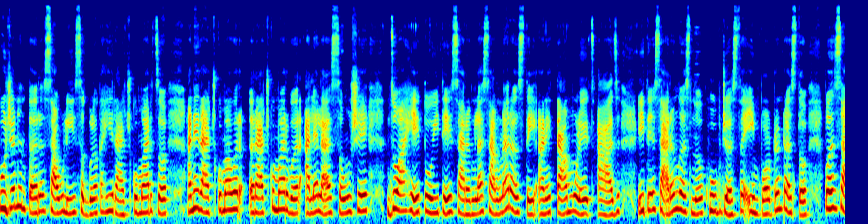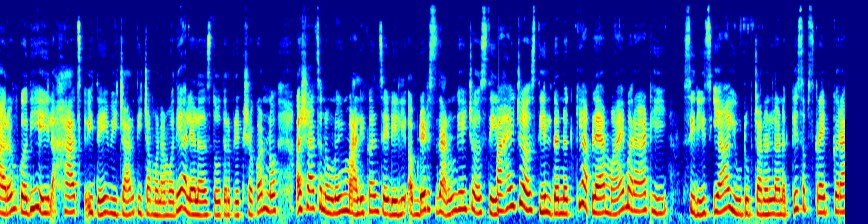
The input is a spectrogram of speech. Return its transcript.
पूजेनंतर सावली सगळं काही राजकुमारचं आणि राजकुमारवर राजकुमारवर आलेला संशय जो आहे तो इथे सारंगला सांगणार असते आणि त्यामुळेच आज इथे सारंग असणं खूप जास्त इम्पॉर्टंट असतं. पण सारंग कधी येईल हाच इथे विचार तिच्या मनामध्ये आलेला असतो. तर प्रेक्षकांनो अशाच नवनवीन मालिकांचे डेली अपडेट्स जाणून घ्यायचे असतील पाहायचे असतील तर नक्की आपल्या माय मराठी सिरीज या यूट्यूब चॅनलला नक्की सबस्क्राईब करा.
